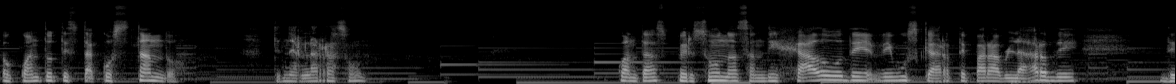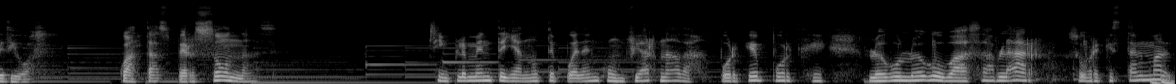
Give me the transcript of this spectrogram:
o cuánto te está costando tener la razón? Cuántas personas han dejado de, buscarte para hablar de, de Dios. Cuántas personas simplemente ya no te pueden confiar nada. ¿Por qué? Porque luego, luego vas a hablar sobre que están mal.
